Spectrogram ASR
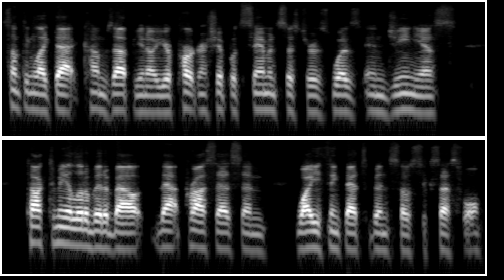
something like that comes up. You know, your partnership with Salmon Sisters was ingenious. Talk to me a little bit about that process and why you think that's been so successful.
